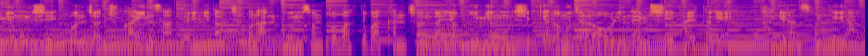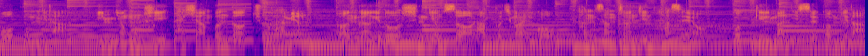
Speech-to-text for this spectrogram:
이명웅 씨 먼저 축하 인사 드립니다. 차분한 음성 또박또박한 전달력 이명웅 씨께 너무 잘 어울린 MC 발탁의 탁일한 선택이라고 봅니다. 임영웅 씨 다시 한 번 더 축하하면 건강에도 신경 써 아프지 말고 항상 전진하세요. 꽃길만 있을 겁니다.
